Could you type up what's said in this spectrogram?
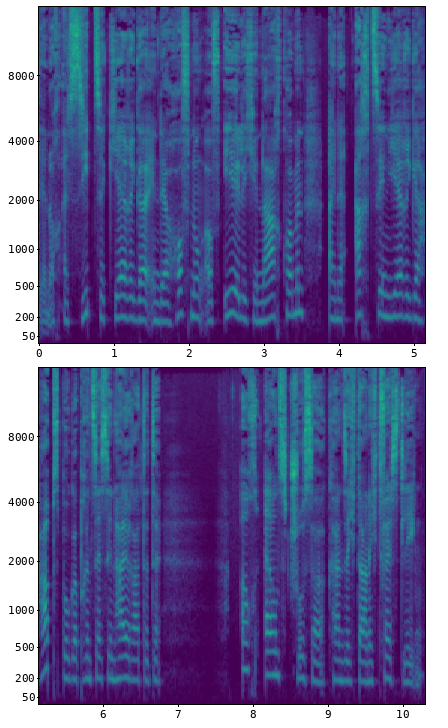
der noch als 70-Jähriger in der Hoffnung auf eheliche Nachkommen eine 18-jährige Habsburger Prinzessin heiratete. Auch Ernst Schusser kann sich da nicht festlegen.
